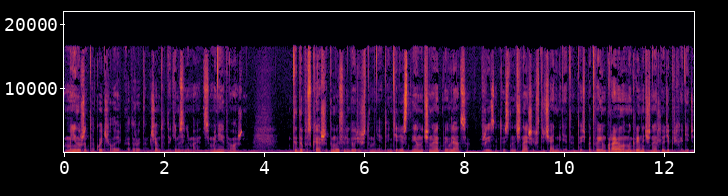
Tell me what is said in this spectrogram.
Мне нужен такой человек, который там чем-то таким занимается. Мне это важно. Ты допускаешь эту мысль, говоришь, что мне это интересно, и он начинает появляться в жизни. То есть ты начинаешь их встречать где-то. То есть по твоим правилам игры начинают люди приходить.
